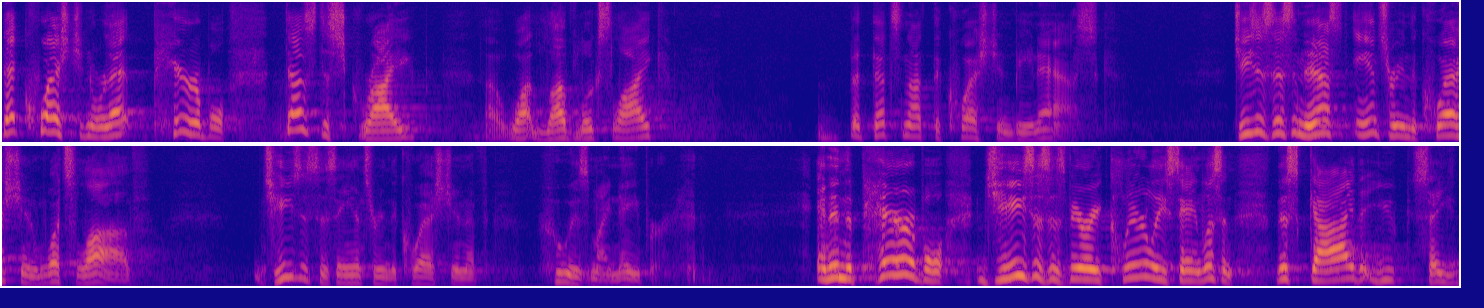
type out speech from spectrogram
that question or that parable does describe uh, what love looks like, but that's not the question being asked. Jesus isn't ask, answering the question, What's love? Jesus is answering the question of, Who is my neighbor? And in the parable, Jesus is very clearly saying, listen, this guy that you say is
